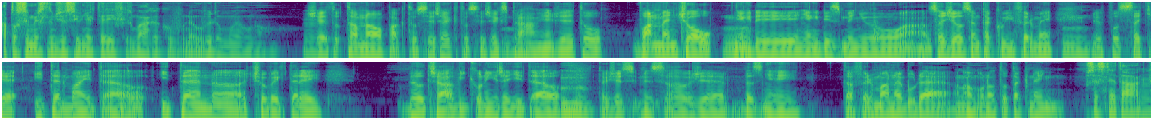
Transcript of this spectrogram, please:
A to si myslím, že si v některých firmách jako neuvědomujou. No. Že je to tam naopak, to si řekl, to si řekl správně, že je to one man show, Hmm. někdy, někdy zmiňuju a zažil jsem takové firmy, Hmm. že v podstatě i ten majitel, i ten eh, člověk, který byl třeba výkonný ředitel, Mhm. takže si myslel, že bez něj ta firma nebude a Hmm. ono to tak není. Přesně tak. Hmm.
